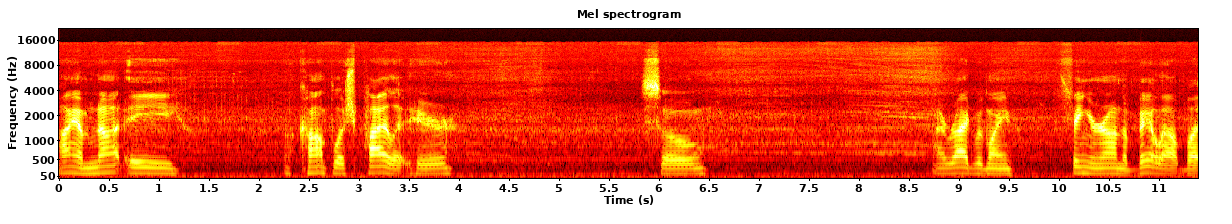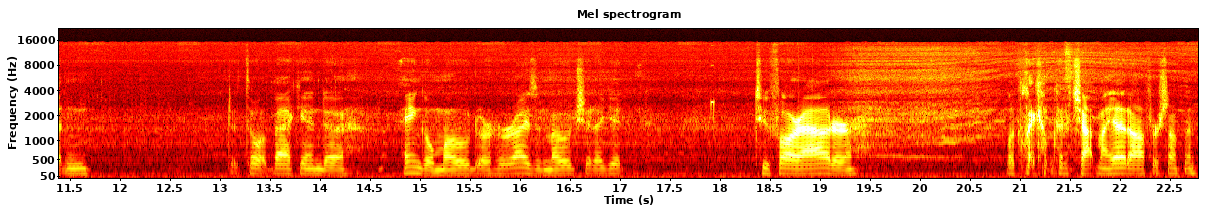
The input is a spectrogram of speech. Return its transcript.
I am not a accomplished pilot here so I ride with my finger on the bailout button to throw it back into angle mode or horizon mode should I get too far out or look like I'm going to chop my head off or something.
